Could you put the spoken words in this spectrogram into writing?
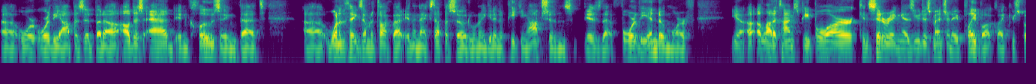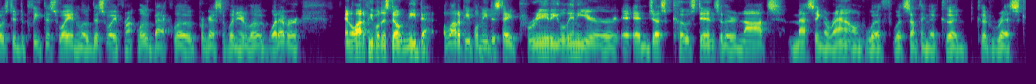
uh, or or the opposite. But uh, I'll just add in closing that. Uh, one of the things I'm going to talk about in the next episode when we get into peaking options is that for the endomorph, you know, a, a, lot of times people are considering, as you just mentioned, a playbook like you're supposed to deplete this way and load this way, front load, back load, progressive linear load, whatever and a lot of people just don't need that. A lot of people need to stay pretty linear and just coast in, so they're not messing around with with something that could could risk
